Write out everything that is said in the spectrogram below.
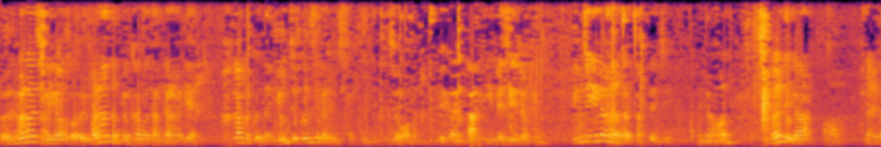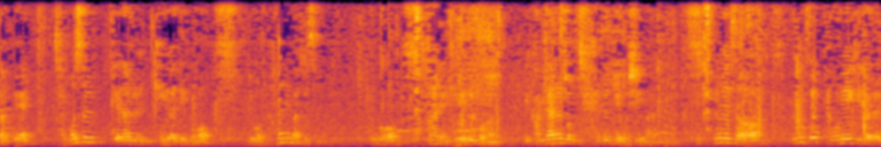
얼마나 자유하고, 얼마나 넉넉하고 당당하게 흑암을 끊는 영적 건세 가지고 살 텐데. 그죠? 그러니까 딱 이 메시지 잡고는. 이번째 이걸 하나 딱 잡든지. 아니면, 정말 내가, 어, 하나님 앞에 잘못을 깨달을 기회가 되고, 그리고 하나님 앞에서 그리고 하나님의 계획을 보는 이 강단을 좀잘 듣게 보시기 바랍니다. 그러면서 꼭 구원의 길을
